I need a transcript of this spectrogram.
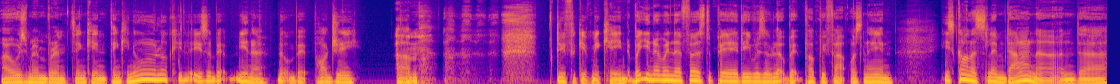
I always remember him thinking, thinking, oh, look, he's a bit, you know, a little bit podgy. Um, do forgive me, Keane. But you know, when they first appeared, he was a little bit puppy fat, wasn't he? And he's kind of slimmed down now, and uh,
